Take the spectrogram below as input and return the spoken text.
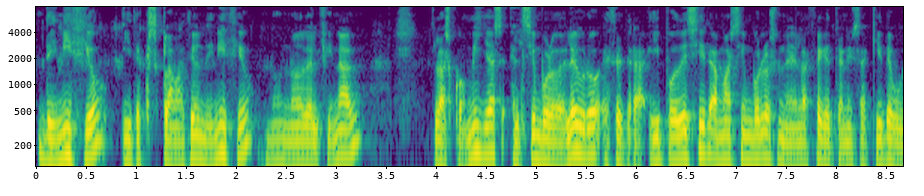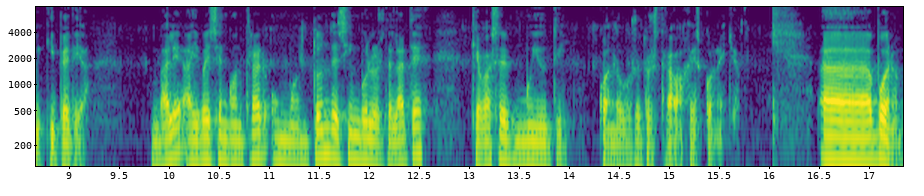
de inicio y de exclamación de inicio, no, del final, las comillas, el símbolo del euro, etc. Y podéis ir a más símbolos en el enlace que tenéis aquí de Wikipedia. ¿Vale? Ahí vais a encontrar un montón de símbolos de LaTeX que va a ser muy útil cuando vosotros trabajéis con ello. Ah, bueno,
